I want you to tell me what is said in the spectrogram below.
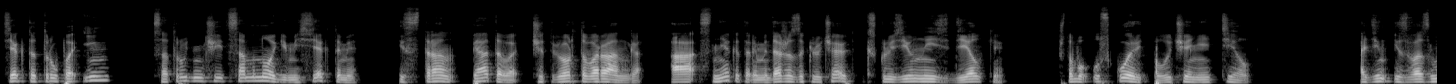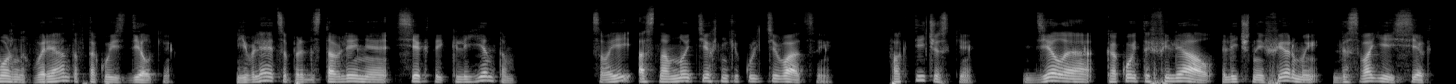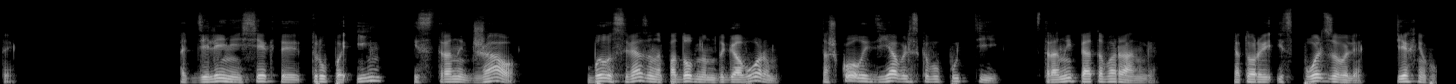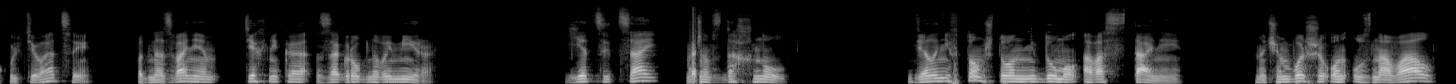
Секта трупа Инь сотрудничает со многими сектами из стран 5-4 ранга, а с некоторыми даже заключают эксклюзивные сделки, чтобы ускорить получение тел. Один из возможных вариантов такой сделки является предоставление сектой клиентам своей основной техники культивации. Фактически, делая какой-то филиал личной фермы для своей секты. Отделение секты трупа Инь из страны Джао было связано подобным договором со школой дьявольского пути страны пятого ранга, которые использовали технику культивации под названием техника загробного мира. Е Ци Цай вздохнул Дело не в том, что он не думал о восстании, но чем больше он узнавал,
